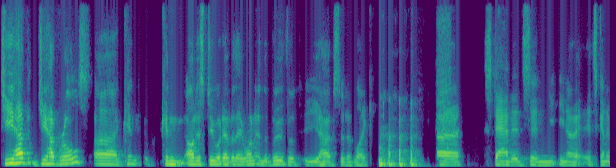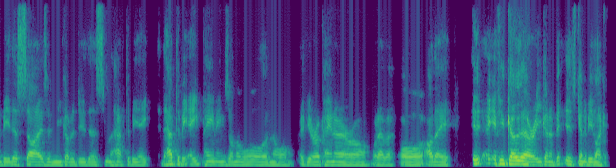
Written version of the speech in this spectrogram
do you have do you have rules? Uh, can can artists do whatever they want in the booth, or do you have sort of like uh, standards and you know it's going to be this size and you got to do this and there have to be eight there have to be eight paintings on the wall and or if you're a painter or whatever or are they if you go there are you going to be It's going to be like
